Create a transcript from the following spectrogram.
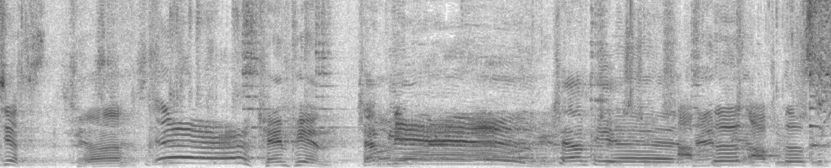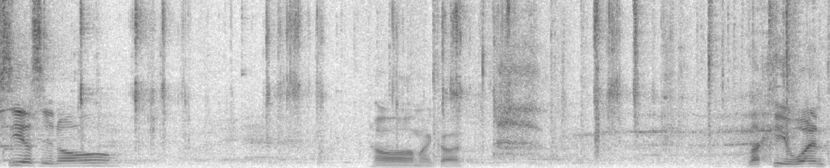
Cheers. Yeah. Champion. Champion. Champion. Champion. After, after six years, you know. Oh my god. Lucky you went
